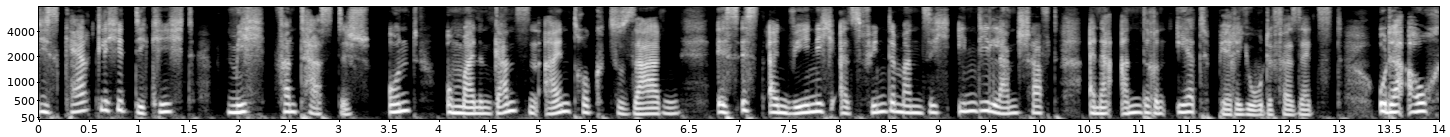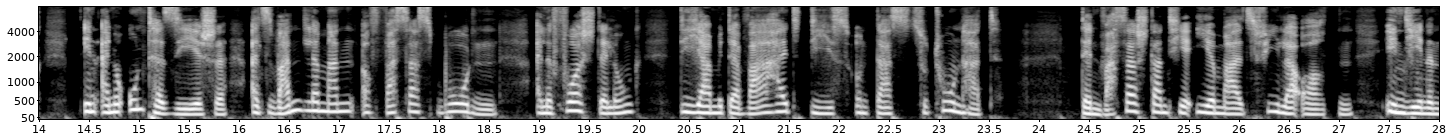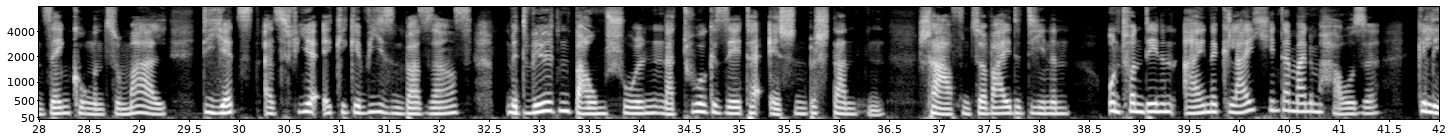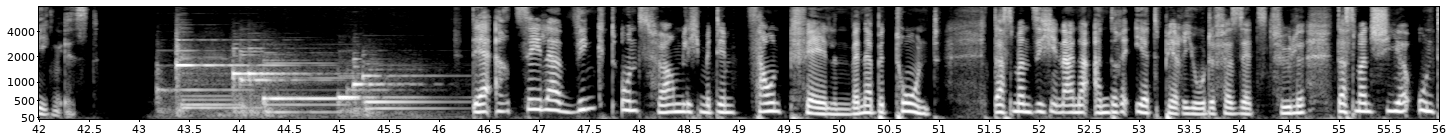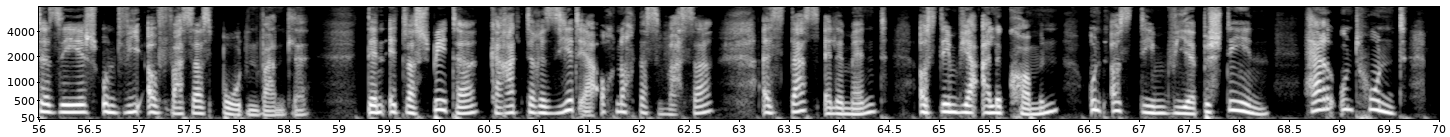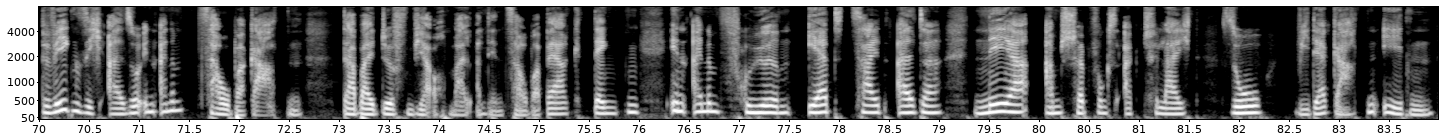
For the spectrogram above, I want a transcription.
dies kärgliche Dickicht mich fantastisch und um meinen ganzen Eindruck zu sagen, es ist ein wenig, als finde man sich in die Landschaft einer anderen Erdperiode versetzt oder auch in eine unterseeische, als wandle man auf Wassers Boden, eine Vorstellung, die ja mit der Wahrheit dies und das zu tun hat. Denn Wasser stand hier ehemals vielerorten, in jenen Senkungen zumal, die jetzt als viereckige Wiesenbassins mit wilden Baumschulen naturgesäter Eschen bestanden, Schafen zur Weide dienen und von denen eine gleich hinter meinem Hause gelegen ist. Der Erzähler winkt uns förmlich mit dem Zaunpfählen, wenn er betont, dass man sich in eine andere Erdperiode versetzt fühle, dass man schier unterseeisch und wie auf Wassers Boden wandle. Denn etwas später charakterisiert er auch noch das Wasser als das Element, aus dem wir alle kommen und aus dem wir bestehen. Herr und Hund bewegen sich also in einem Zaubergarten, Dabei dürfen wir auch mal an den Zauberberg denken, in einem früheren Erdzeitalter, näher am Schöpfungsakt vielleicht, so wie der Garten Eden.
